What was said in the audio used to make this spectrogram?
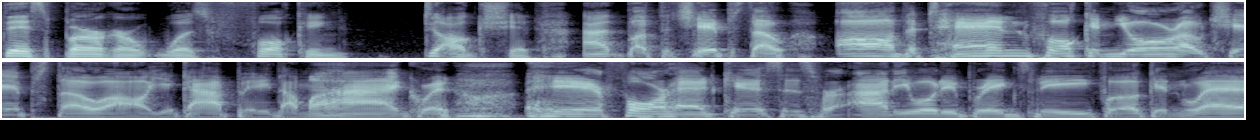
This burger was fucking dog shit. And, but the chips though, oh, the 10 fucking euro chips though, oh, you can't beat them. Hagrid. Here, forehead kisses for anyone who brings me fucking, well,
